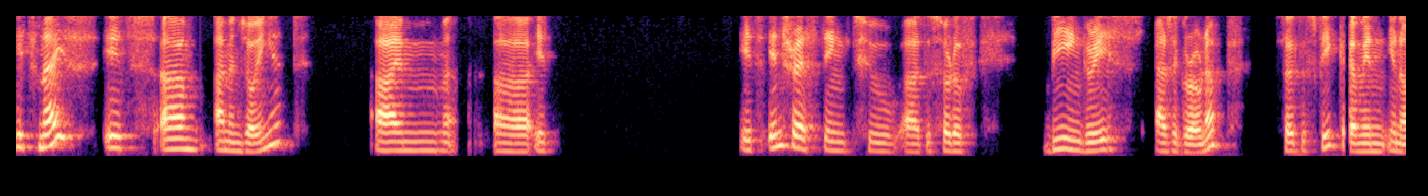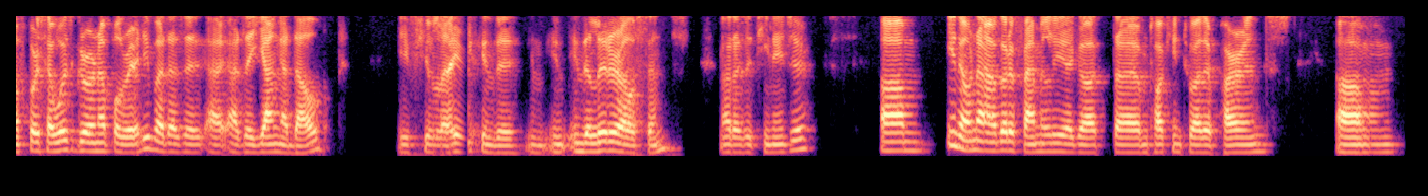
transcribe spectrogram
It's nice. It's um, I'm enjoying it. I'm uh, it. It's interesting to uh, to sort of be in Greece as a grown up, so to speak. I mean, you know, of course, I was grown up already, but as a as a young adult, if you like, in the in, in, the literal sense, not as a teenager. Um, you know, now I got a family. I got um, talking to other parents. Um,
